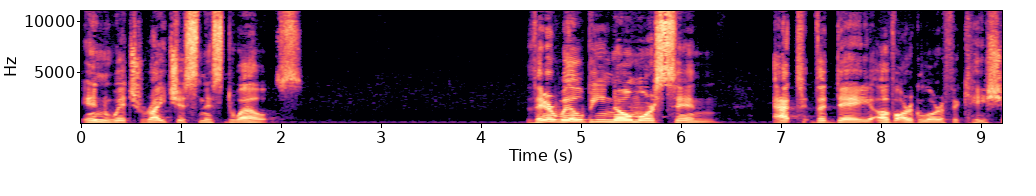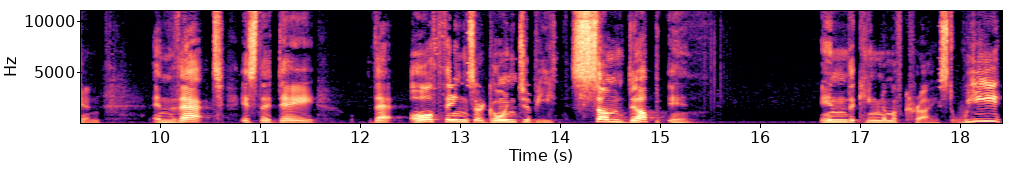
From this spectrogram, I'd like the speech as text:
in which righteousness dwells. There will be no more sin at the day of our glorification. And that is the day that all things are going to be summed up in in the kingdom of Christ. We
